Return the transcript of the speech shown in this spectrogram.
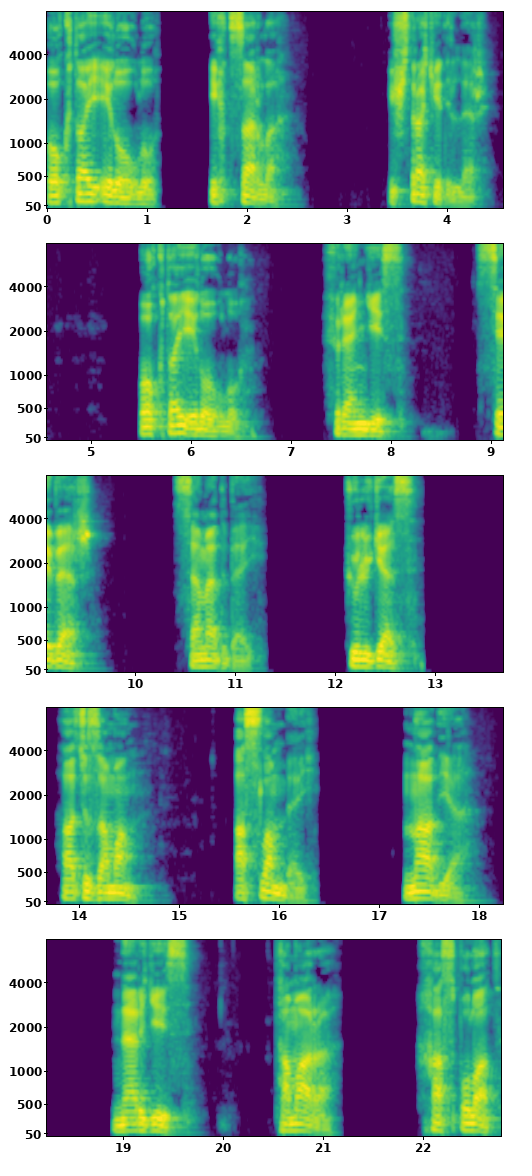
Oktay Eloğlu ixtisarla iştirak edirlər. Oktay Eloğlu, Firəngiz, Sevər, Səməd bəy, Gülgəz, Hacı Zaman, Aslan bəy, Nadia, Nərgiz, Tamara, Xaspolad,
